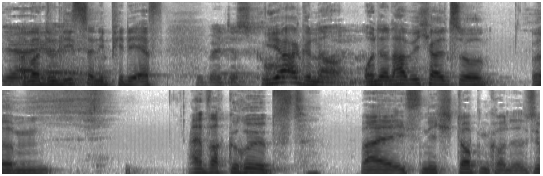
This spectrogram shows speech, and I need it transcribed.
Ja, aber ja, du liest ja, dann ja. die PDF. Wie bei Discord. Ja, genau. Und dann habe ich halt so ähm, einfach gerülpst, weil ich es nicht stoppen konnte. So,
